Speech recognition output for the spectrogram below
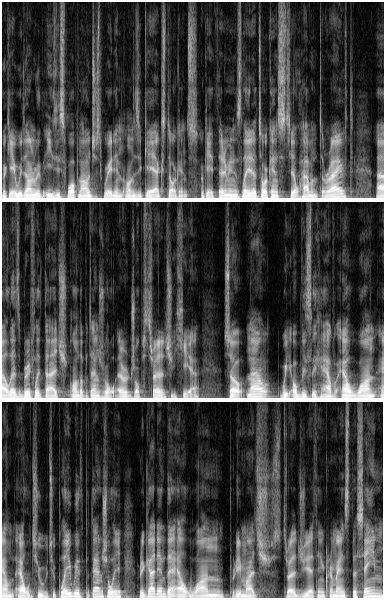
Okay, we're done with iZiSwap now, just waiting on ZKEX tokens. Okay, 30 minutes later, tokens still haven't arrived. Uh, let's briefly touch on the potential airdrop strategy here. So now we obviously have L1 and L2 to play with potentially. Regarding the L1, pretty much strategy I think remains the same.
